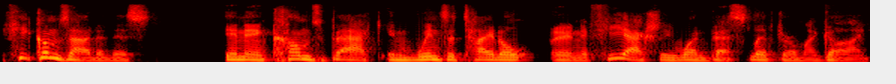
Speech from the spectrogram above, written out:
if he comes out of this and then comes back and wins a title, and if he actually won best lifter, oh my God.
